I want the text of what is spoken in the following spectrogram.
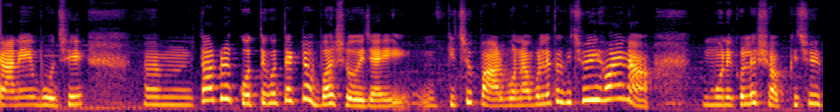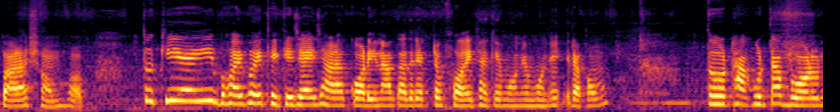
জানে, বোঝে। তারপরে করতে করতে একটা অভ্যাস হয়ে যায়। কিছু পারব না বলে তো কিছুই হয় না। মনে করলে সব কিছুই পারা সম্ভব। তো কি এই ভয় ভয় থেকে যায়, যারা করে না, তাদের একটা ভয় থাকে মনে মনে, এরকম। তো ঠাকুরটা বরণ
